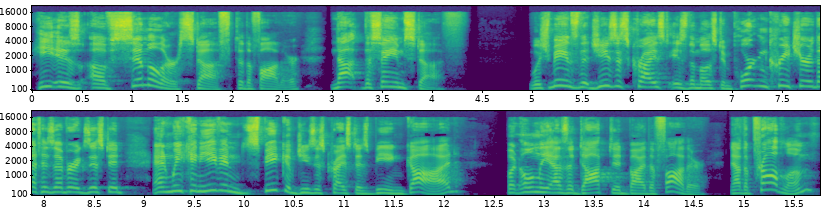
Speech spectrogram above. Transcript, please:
he is of similar stuff to the Father, not the same stuff, which means that Jesus Christ is the most important creature that has ever existed. And we can even speak of Jesus Christ as being God but only as adopted by the Father. Now, the problem,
